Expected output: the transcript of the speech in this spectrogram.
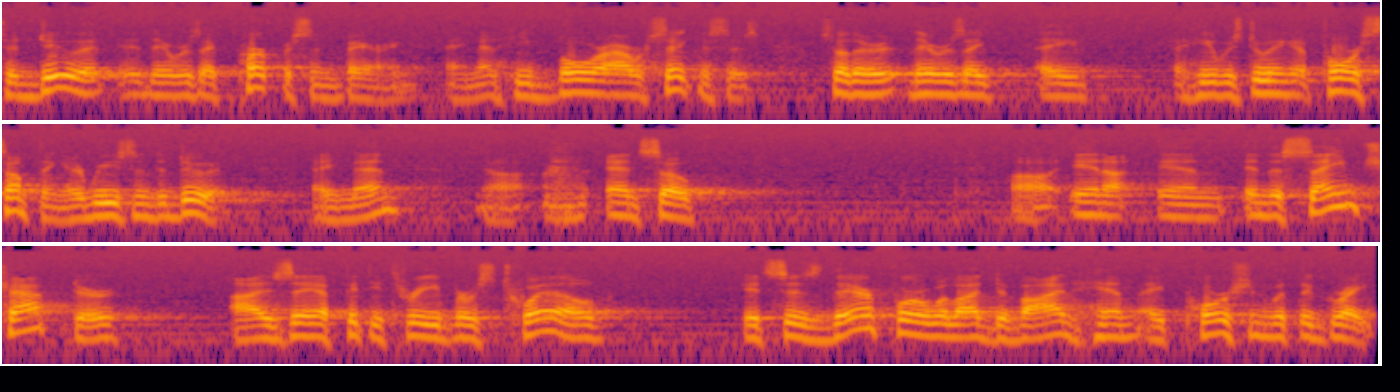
to do it, there was a purpose in bearing it. Amen. He bore our sicknesses. So there, there was a, a, he was doing it for something, a reason to do it. Amen. Uh, and so uh, in, a, in, in the same chapter, Isaiah 53, verse 12, it says, Therefore will I divide him a portion with the great,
